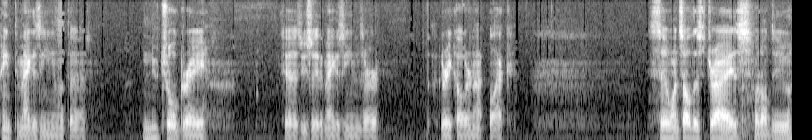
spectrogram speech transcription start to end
paint the magazine with a neutral gray because usually the magazines are gray color not black so once all this dries what I'll do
